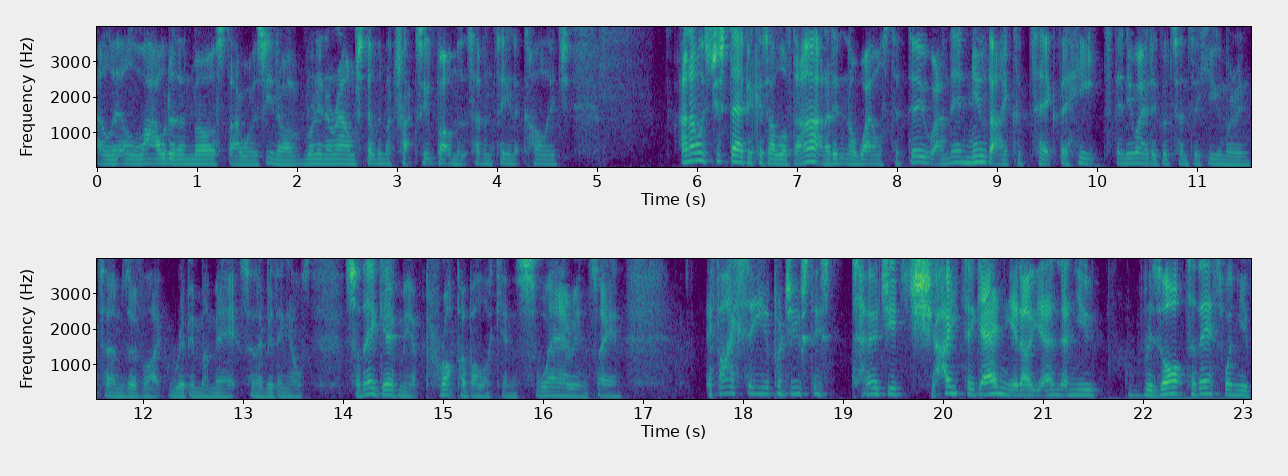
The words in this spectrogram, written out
a little louder than most. I was, you know, running around still in my tracksuit bottoms at 17 at college. And I was just there because I loved art and I didn't know what else to do. And they knew that I could take the heat. They knew I had a good sense of humour in terms of like ribbing my mates and everything else. So they gave me a proper bollocking, swearing, saying, if I see you produce this turgid shite again, you know, and, and you resort to this when you're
